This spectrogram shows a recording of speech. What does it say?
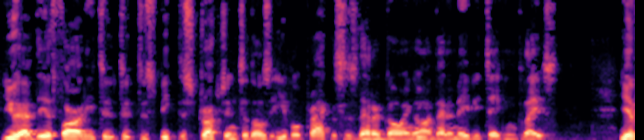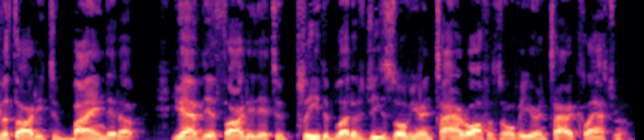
you have the authority to, to, to speak destruction to those evil practices that are going on, that are maybe taking place. You have authority to bind it up. You have the authority there to plead the blood of Jesus over your entire office, over your entire classroom.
